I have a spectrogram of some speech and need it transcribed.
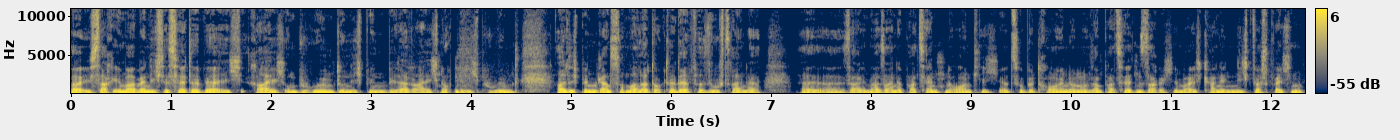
äh ich sage immer, wenn ich das hätte, wäre ich reich und berühmt. Und ich bin weder reich noch bin ich berühmt. Also ich bin ein ganz normaler Doktor, der versucht, seine, äh, äh sage ich mal, seine Patienten ordentlich äh, zu betreuen. Und unseren Patienten sage ich immer, ich kann ihnen nicht versprechen,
